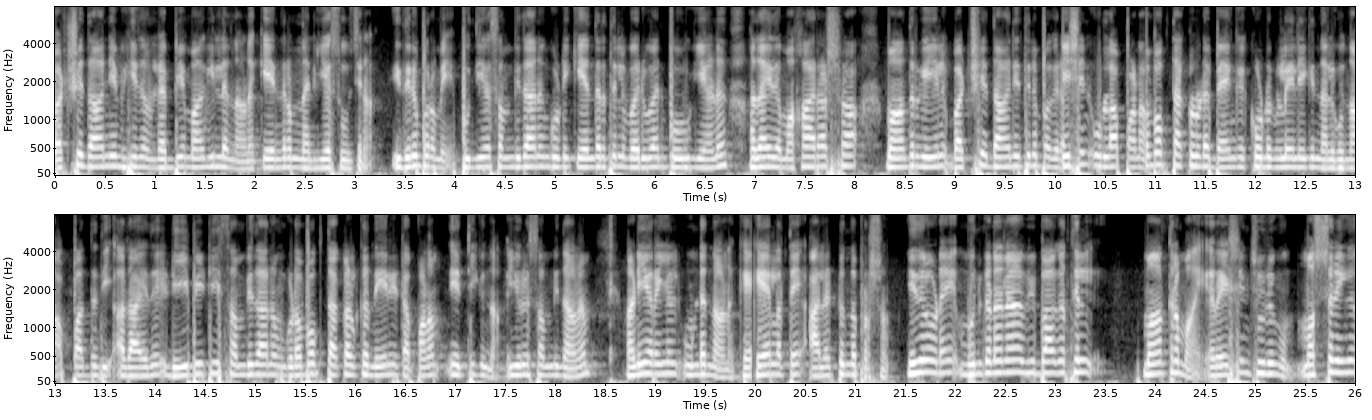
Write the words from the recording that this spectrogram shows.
ഭക്ഷ്യധാന്യ വിഹിതം ലഭ്യമാകില്ലെന്നാണ് കേന്ദ്രം നൽകിയ സൂചന. ഇതിനു പുറമെ പുതിയ സംവിധാനം കൂടി കേന്ദ്രത്തിൽ വരുവാൻ പോവുകയാണ്. അതായത് മഹാരാഷ്ട്ര മാതൃകയിൽ ഭക്ഷ്യധാന്യത്തിന് പകരം റേഷൻ ഉള്ള പണം ഗുണഭോക്താക്കളുടെ ബാങ്ക് അക്കൗണ്ടുകളിലേക്ക് നൽകുന്ന പദ്ധതി അതായത് ഡി ബി ടി സംവിധാനം ഗുണഭോക്താക്കൾക്ക് നേരിട്ട പണം എത്തിക്കുന്ന ഈ ഒരു സംവിധാനം അണിയറയിൽ ഉണ്ടെന്നാണ് കേരളത്തെ അലട്ടുന്ന പ്രശ്നം. ഇതോടെ മുൻഗണനാ വിഭാഗത്തിൽ മാത്രമായി റേഷൻ ചുരുങ്ങും. മസ്റ്ററിംഗ്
